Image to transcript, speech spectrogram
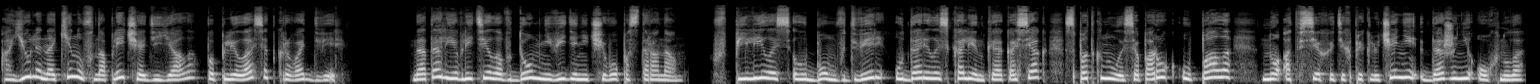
А Юля, накинув на плечи одеяло, поплелась открывать дверь. Наталья влетела в дом, не видя ничего по сторонам. Впилилась лбом в дверь, ударилась коленкой о косяк, споткнулась о порог, упала, но от всех этих приключений даже не охнула.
